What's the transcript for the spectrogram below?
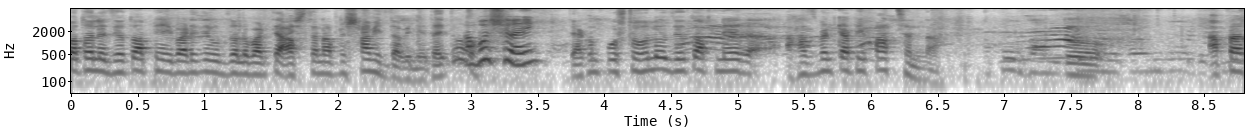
কথা হলো যেহেতু আপনি এই বাড়িতে উজ্জ্বল বাড়িতে আসছেন আপনি স্বামীর দাবি নিয়ে তাই তো? অবশ্যই। এখন প্রশ্ন হলো যেহেতু আপনার হাজবেন্ডকে আপনি পাচ্ছেন না তো আপনার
